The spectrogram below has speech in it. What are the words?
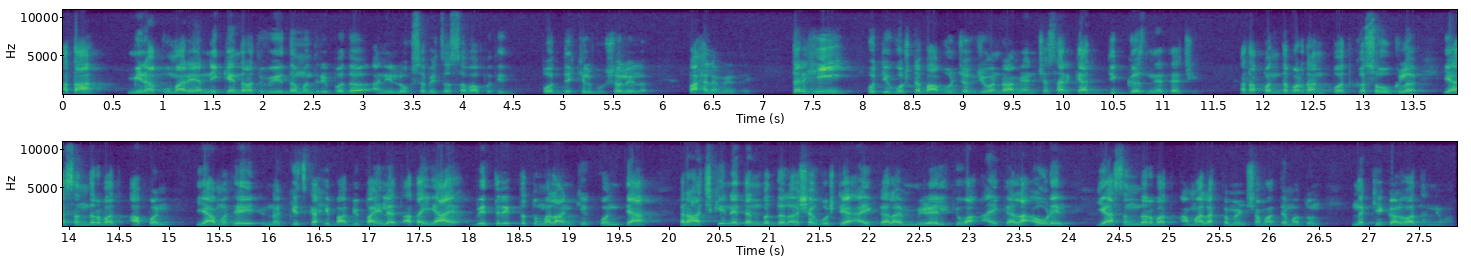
आता मीना कुमार यांनी केंद्रात विविध मंत्रिपदं आणि लोकसभेचं सभापती पद देखील भूषवलेलं पाहायला मिळते तर ही होती गोष्ट बाबू जगजीवन राम यांच्यासारख्या दिग्गज नेत्याची. आता पंतप्रधान पद कसं उकलं या संदर्भात आपण यामध्ये नक्कीच काही बाबी पाहिल्यात. आता या व्यतिरिक्त तुम्हाला आणखी कोणत्या राजकीय नेत्यांबद्दल अशा गोष्टी ऐकायला मिळेल किंवा ऐकायला आवडेल या संदर्भात आम्हाला कमेंटच्या माध्यमातून नक्की कळवा. धन्यवाद.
